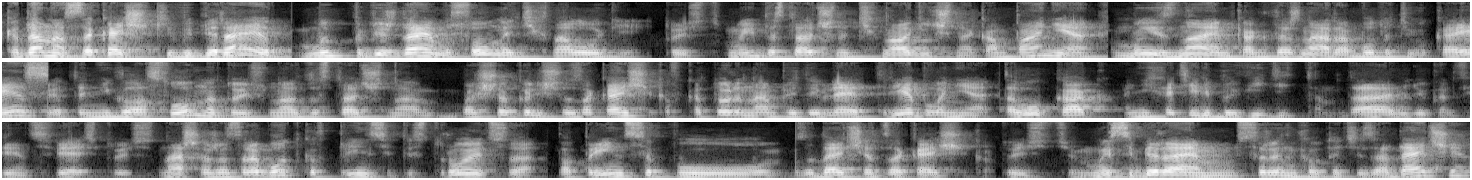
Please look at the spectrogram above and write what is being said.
Когда нас заказчики выбирают, мы побеждаем условной технологией. То есть мы достаточно технологичная компания, мы знаем, как должна работать ВКС. Это не голословно, то есть у нас достаточно большое количество заказчиков, которые нам предъявляют требования того, как они хотели бы видеть там, да, видеоконференц-связь. То есть наша разработка, в принципе, строится по принципу задачи от заказчиков. То есть мы собираем с рынка вот эти задачи.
